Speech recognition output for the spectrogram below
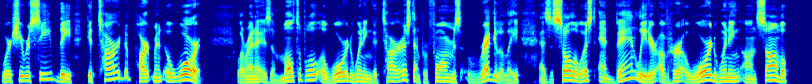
where she received the Guitar Department Award. Lorena is a multiple award winning guitarist and performs regularly as a soloist and band leader of her award winning ensemble,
